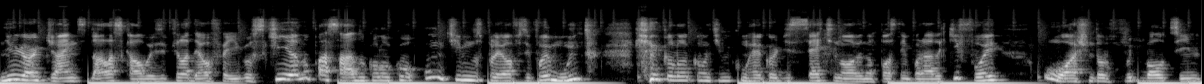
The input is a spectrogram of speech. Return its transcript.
New York Giants, Dallas Cowboys e Philadelphia Eagles, que ano passado colocou um time nos playoffs e foi muito, que colocou um time com recorde de 7-9 na pós-temporada, que foi o Washington Football Team,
